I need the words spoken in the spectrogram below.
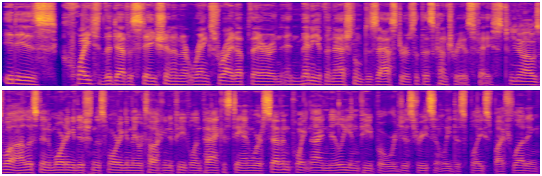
it is quite the devastation, and it ranks right up there in, in many of the national disasters that this country has faced. You know, I was well, I listened to Morning Edition this morning, and they were talking to people in Pakistan where 7.9 million people were just recently displaced by flooding.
